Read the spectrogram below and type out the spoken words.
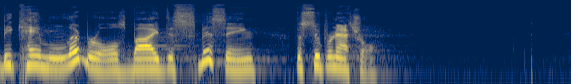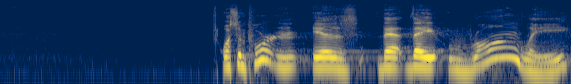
became liberals by dismissing the supernatural. What's important is that they wrongly,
